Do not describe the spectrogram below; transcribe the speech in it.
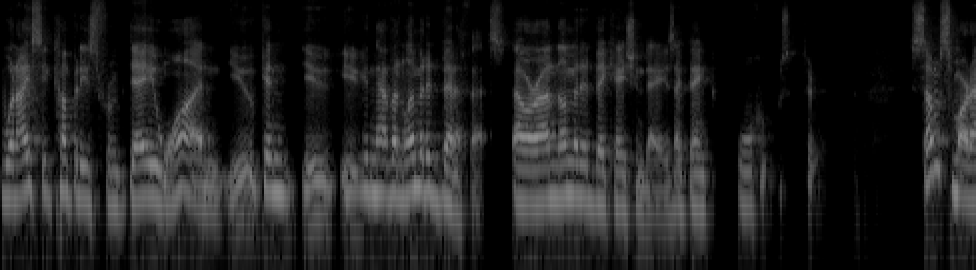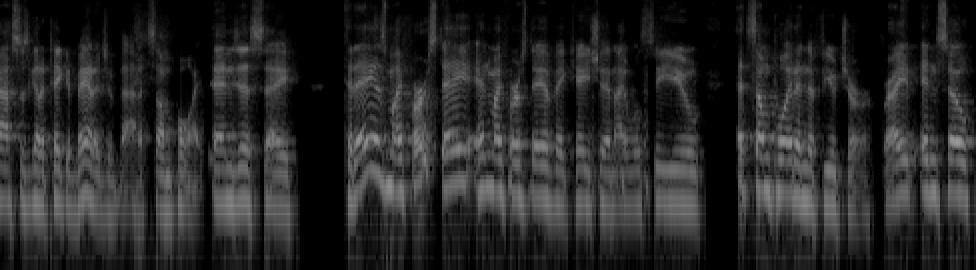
when I see companies from day one, you can you you can have unlimited benefits or unlimited vacation days. I think some smart ass is going to take advantage of that at some point and just say, today is my first day and my first day of vacation. I will see you at some point in the future, right? And so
